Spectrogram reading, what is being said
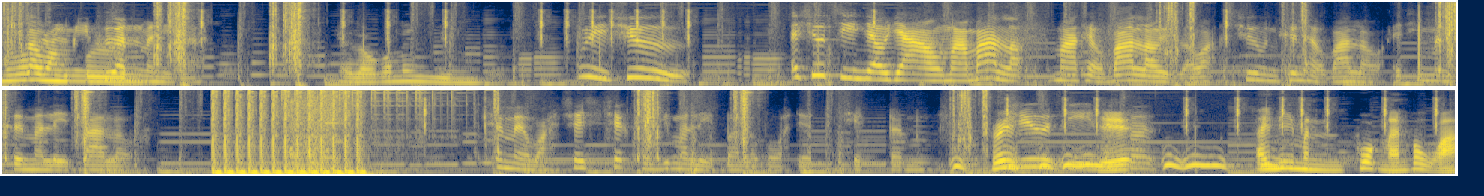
นึกว่าระวังมีมีปืเพื่อนนมันอีกนะไอเราก็ไม่ยิงอุ้ยชื่อไอชื่อจีนยาวๆมาบ้านเรามาแถวบ้านเราอีกแล้วอะชื่อมันขึ้นแถวบ้านเราไอที่มันเคยมาเลดบ้านเราอะใช่ไหมวะใช่ใช่คนที่มาเลดบ้านเราปะวะเดี๋ยวเช็คแป๊บนึงเฮ้ยชื่อจีนเจ๊แล้วก็ไอ้นี่มันพวกนั้นปะวะ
